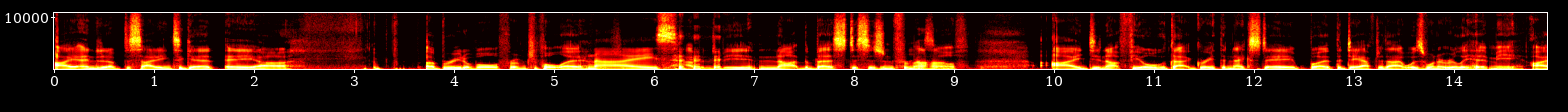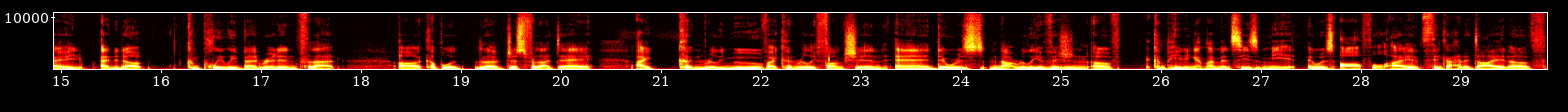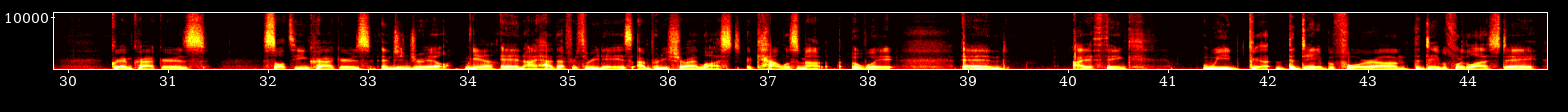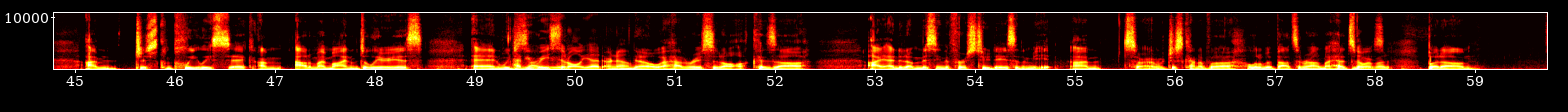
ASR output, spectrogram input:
I ended up deciding to get a uh, a burrito bowl from Chipotle. Nice. happened to be not the best decision for Uh-huh. myself. I did not feel that great the next day, but the day after that was when it really hit me. I ended up completely bedridden for that uh, couple of uh, just for that day. I couldn't really move, I couldn't really function, and there was not really a vision of competing at my mid-season meet. It was awful. I think I had a diet of graham crackers, saltine crackers, and ginger ale yeah. and I had that for three days. I'm pretty sure I lost a countless amount of weight, and I think we the day before um, the day before the last day, I'm just completely sick. I'm out of my mind. I'm delirious, and we Have you raced at all yet, or no? No, I haven't raced at all because uh, I ended up missing the first two days of the meet. I'm sorry, I'm just kind of uh, a little bit bouncing around in my headspace. Don't worry about it. But um,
